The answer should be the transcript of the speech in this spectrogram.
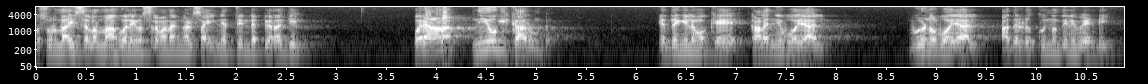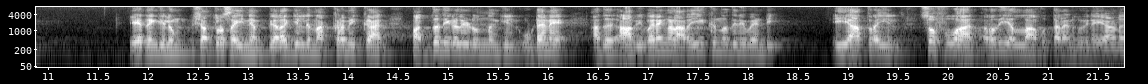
റസൂർലാഹി സലല്ലാഹു അലൈഹി വസ്ലമ തങ്ങൾ സൈന്യത്തിന്റെ പിറകിൽ ഒരാളെ നിയോഗിക്കാറുണ്ട്. എന്തെങ്കിലുമൊക്കെ കളഞ്ഞു പോയാൽ വീണുപോയാൽ അതെടുക്കുന്നതിന് വേണ്ടി ഏതെങ്കിലും ശത്രു സൈന്യം പിറകിൽ നിന്ന് ആക്രമിക്കാൻ പദ്ധതികളിടുന്നെങ്കിൽ ഉടനെ അത് ആ വിവരങ്ങൾ അറിയിക്കുന്നതിന് വേണ്ടി ഈ യാത്രയിൽ സൊഫുവാൻ റതി അള്ളാഹു തലൻഹുവിനെയാണ്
